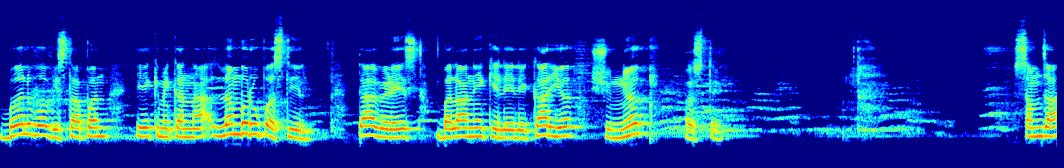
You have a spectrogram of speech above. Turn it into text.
बल व विस्थापन एकमेकांना लंबरूप असतील त्यावेळेस बलाने केलेले कार्य शून्य असते. समजा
